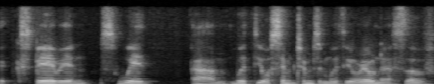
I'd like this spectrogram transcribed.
experience with um, with your symptoms and with your illness of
